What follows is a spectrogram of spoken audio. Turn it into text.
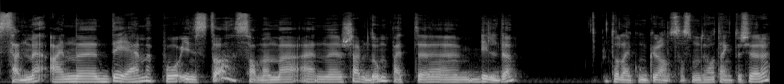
send meg en DM på Insta sammen med en skjermdom på et eh, bilde av den konkurransen som du har tenkt å kjøre,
